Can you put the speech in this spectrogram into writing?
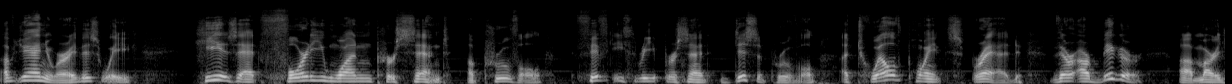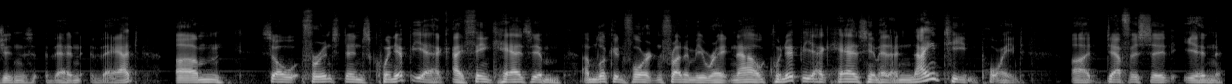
of January this week. He is at 41% approval, 53% disapproval, a 12 point spread. There are bigger uh, margins than that. Um, so, for instance, Quinnipiac, I think, has him, I'm looking for it in front of me right now. Quinnipiac has him at a 19 point uh, deficit in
